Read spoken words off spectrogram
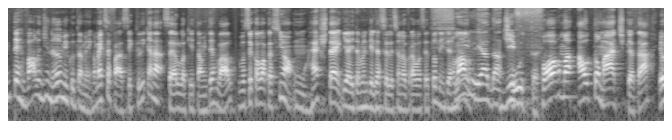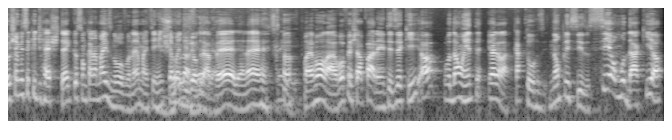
intervalo dinâmico também. Como é que você faz? Você clica na célula que está o intervalo, você coloca assim, ó, um hashtag, e aí tá vendo que ele já selecionou para você todo o intervalo? Filha da de puta. forma automática, tá? Eu chamo isso aqui de hashtag porque eu sou um cara mais novo, né? Mas tem gente que chama de jogo da velha, né? Então, mas vamos lá, eu vou fechar parênteses aqui, ó, vou dar um enter e olha lá, 14. Não preciso. Se eu mudar aqui, ó,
